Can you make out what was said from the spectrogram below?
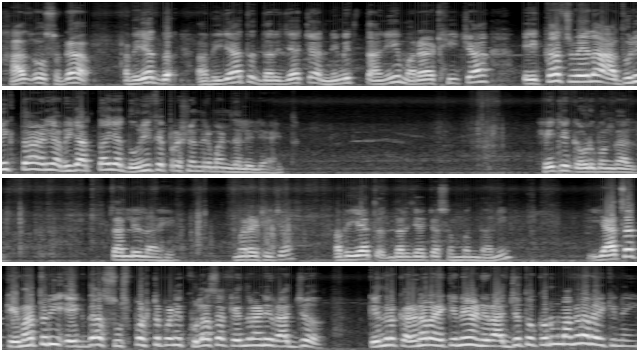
हा जो सगळा अभिजात द अभिजात दर्जाच्या निमित्ताने मराठीच्या एकाच वेळेला आधुनिकता आणि अभिजातता या दोन्हीचे प्रश्न निर्माण झालेले आहेत. हे जे गौड बंगाल चाललेलं आहे मराठीच्या अभिजात दर्जाच्या संबंधाने याचा केव्हा तरी एकदा सुस्पष्टपणे खुलासा केंद्र आणि राज्य केंद्र करणार आहे की नाही आणि राज्य तो करून मागणार आहे की नाही?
